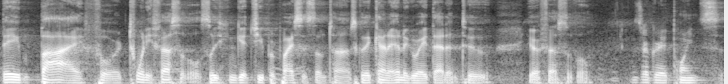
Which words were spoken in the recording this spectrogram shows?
they buy for 20 festivals, so you can get cheaper prices sometimes because they kind of integrate that into your festival. Those are great points.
